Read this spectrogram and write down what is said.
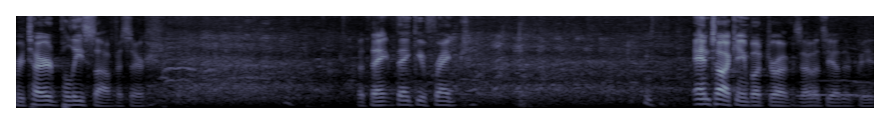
retired police officer. but thank, thank you, Frank. and talking about drugs, that was the other piece.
